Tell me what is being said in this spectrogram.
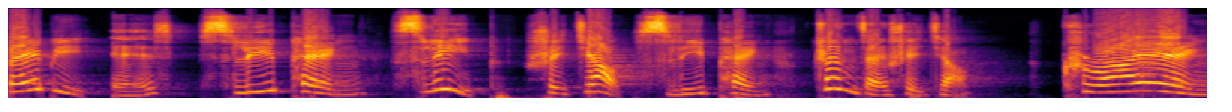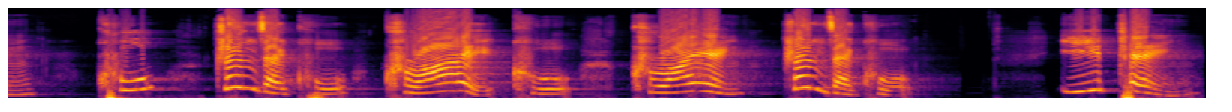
？Baby is sleeping，sleep 睡觉，sleeping 正在睡觉，crying 哭正在哭，cry 哭，crying。正在哭，eating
